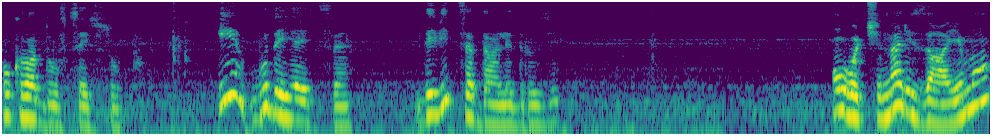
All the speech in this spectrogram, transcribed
покладу в цей суп. І буде яйце. Дивіться далі, друзі. Овочі нарізаємо,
